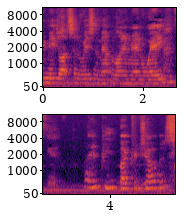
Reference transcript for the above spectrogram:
We made lots of noise and the mountain lion ran away. That's good. I had peed my pajamas.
